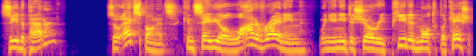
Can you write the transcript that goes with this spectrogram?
See the pattern? So exponents can save you a lot of writing when you need to show repeated multiplication.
